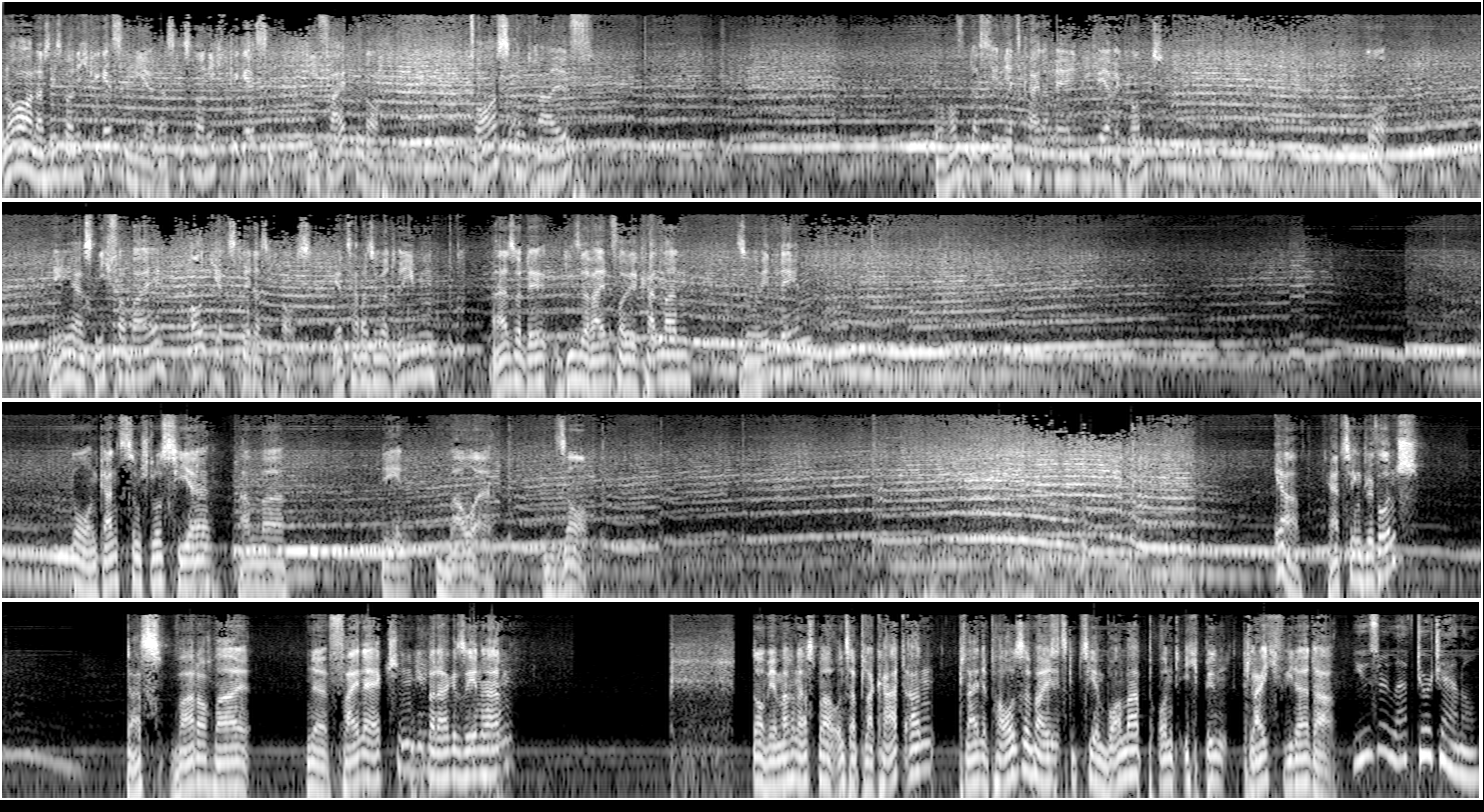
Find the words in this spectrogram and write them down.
No, das ist noch nicht gegessen hier. Das ist noch nicht gegessen. Die fighten noch. Force und Ralf. Wir hoffen, dass denen jetzt keiner mehr in die Quere kommt. So. Nee, er ist nicht vorbei. Und jetzt dreht er sich raus. Jetzt hat er es übertrieben. Also de, diese Reihenfolge kann man so hinnehmen. So, und ganz zum Schluss hier haben wir den Bauer. So. Ja, herzlichen Glückwunsch. Das war doch mal eine feine Action, die wir da gesehen haben. So, wir machen erstmal unser Plakat an. Kleine Pause, weil jetzt gibt's hier ein Warm-up und ich bin gleich wieder da. User left your channel.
